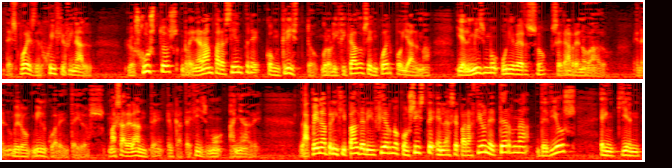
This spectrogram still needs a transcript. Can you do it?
Después del juicio final, los justos reinarán para siempre con Cristo, glorificados en cuerpo y alma, y el mismo universo será renovado. En el número 1042. Más adelante, el catecismo añade, la pena principal del infierno consiste en la separación eterna de Dios en quien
